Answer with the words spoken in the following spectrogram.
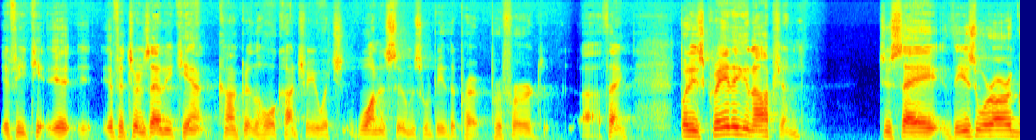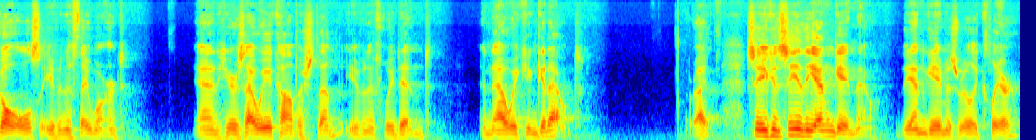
if, he if it turns out he can't conquer the whole country, which one assumes would be the preferred uh, thing. But he's creating an option to say these were our goals, even if they weren't, and here's how we accomplished them, even if we didn't. And now we can get out. Right? So you can see the end game now. The end game is really clear.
